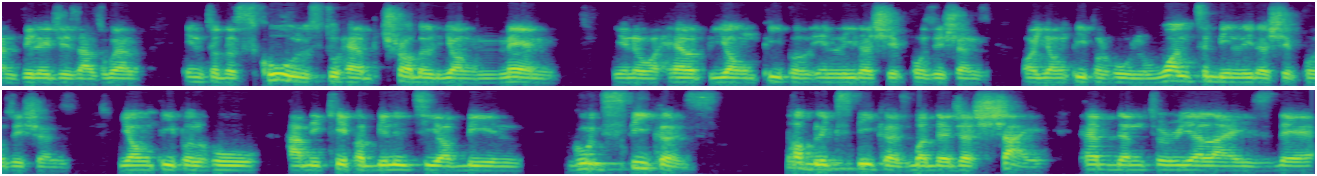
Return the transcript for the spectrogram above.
and villages as well into the schools to help troubled young men, you know, help young people in leadership positions or young people who want to be in leadership positions, young people who have the capability of being good speakers, public speakers, but they're just shy. Help them to realize their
